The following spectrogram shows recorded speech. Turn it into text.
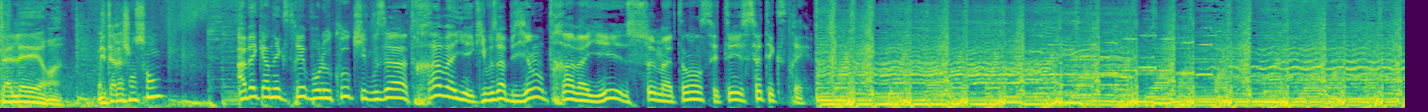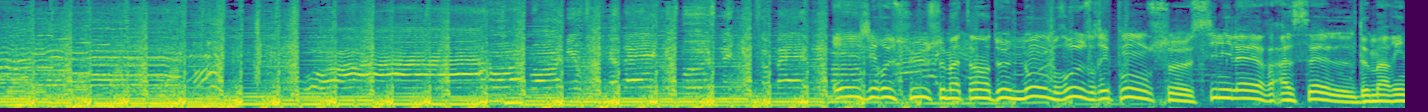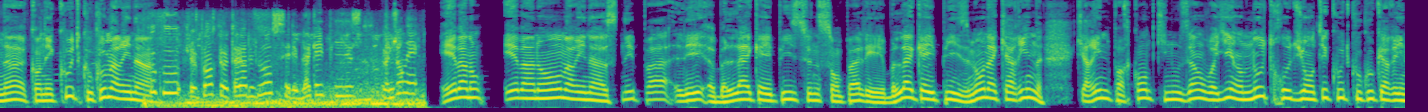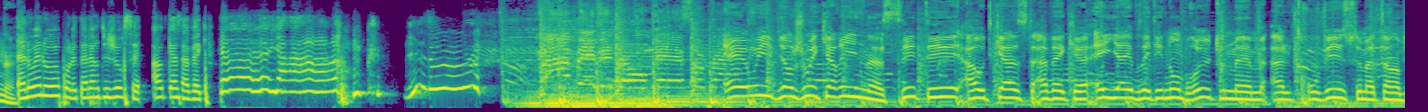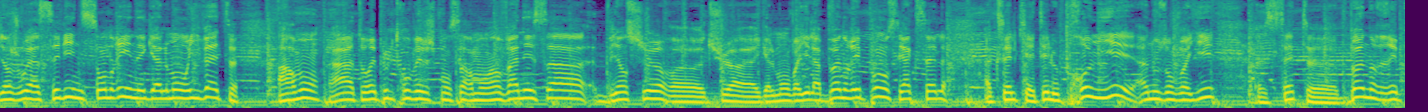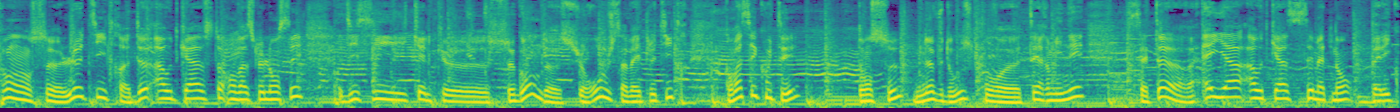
T'as l'air. Mais t'as la chanson Avec un extrait pour le coup qui vous a travaillé, qui vous a bien travaillé ce matin, c'était cet extrait. Et j'ai reçu ce matin de nombreuses réponses similaires à celles de Marina qu'on écoute? Coucou Marina. Coucou, je pense que le talent du jour, c'est les Black Eyed Peas. Bonne journée. Eh ben non, eh ben non Marina, ce n'est pas les Black Eyed Peas, ce ne sont pas les Black Eyed Peas. Mais on a Karine, Karine par contre qui nous a envoyé un autre audio. On t'écoute, coucou Karine. Hello, hello, pour le talent du jour, c'est Outcast avec Yeah, yeah Bisous oui, bien joué Karine. C'était Outcast avec Eya et vous avez été nombreux tout de même à le trouver ce matin. Bien joué à Céline, Sandrine également, Yvette, Armand. Ah, t'aurais pu le trouver, je pense, Armand. Hein. Vanessa, bien sûr, euh, tu as également envoyé la bonne réponse. Et Axel, Axel qui a été le premier à nous envoyer euh, cette euh, bonne réponse. Le titre de Outcast, on va se le lancer d'ici quelques secondes sur Rouge. Ça va être le titre qu'on va s'écouter dans ce 9-12 pour euh, terminer cette heure. Eya Outcast, c'est maintenant. Belle.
